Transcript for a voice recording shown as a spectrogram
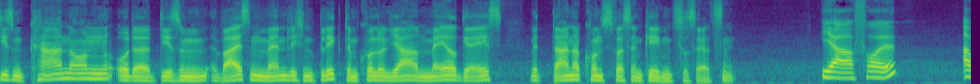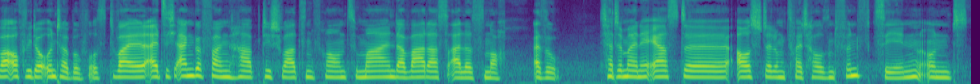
diesem Kanon oder diesem weißen männlichen Blick, dem kolonialen Male Gaze, mit deiner Kunst was entgegenzusetzen. Ja, voll. Aber auch wieder unterbewusst, weil als ich angefangen habe, die schwarzen Frauen zu malen, da war das alles noch, also ich hatte meine erste Ausstellung 2015 und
